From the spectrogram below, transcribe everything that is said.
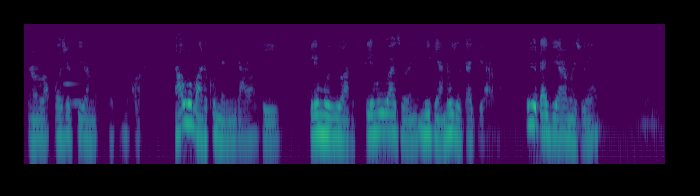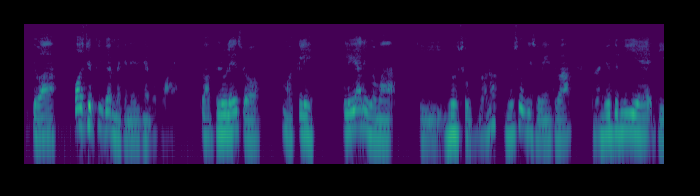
ကျွန်တော်တို့က positive feedback mechanism လို့ခေါ်တယ်။နောက်ဥပမာတစ်ခုအနေနဲ့ကြတော့ဒီကလေးမွေးပြီးသွားပြီကလေးမွေးပြီးသွားဆိုရင်မိခင်ကနှုတ်ချိုတိုက်ကြွရတော့မယ်နှုတ်ချိုတိုက်ကြွရတော့မယ်ဆိုရင်သူက positive feedback mechanism နဲ့ပဲသွားတယ်။သူကဘယ်လိုလဲဆိုတော့ဟိုမှာကလေးကလေးကနေပေါ်မှာဒီနှုတ်ဆုပ်ပြီးပေါ့နော်နှုတ်ဆုပ်ပြီးဆိုရင်သူကအမျိုးသမီးရဲ့ဒီ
